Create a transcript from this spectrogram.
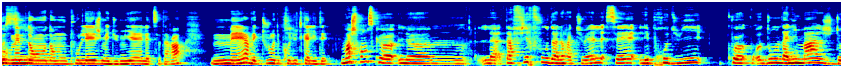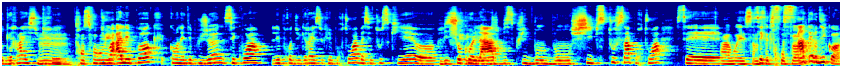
aussi. même dans, dans mon poulet je mets du miel, etc. Mais avec toujours des produits de qualité. Moi, je pense que le, la- ta fear food à l'heure actuelle, c'est les produits dont on a l'image de gras et sucré. Mmh, Tu transformé. vois, à l'époque, quand on était plus jeune, c'est quoi les produits gras et sucrés pour toi? Ben, C'est tout ce qui est euh, Biscuits. chocolat, biscuits, bonbons, chips, tout ça pour toi, c'est Ah ouais, ça me fait trop peur. interdit quoi.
